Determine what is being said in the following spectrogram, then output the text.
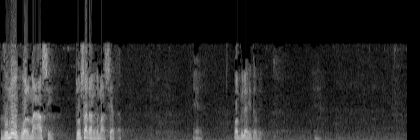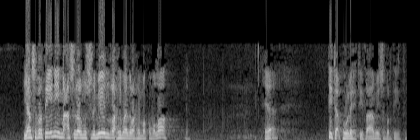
Zunub wal ma'asi. Dosa dan kemaksiatan. Ya. Wabillahi taufik. Yang seperti ini ma'asyiral muslimin rahimani rahimakumullah ya. ya. Tidak boleh difahami seperti itu.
